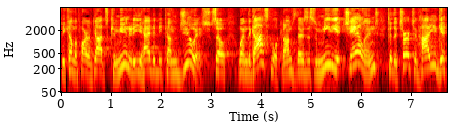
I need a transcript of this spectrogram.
become a part of God's community, you had to become Jewish. So when the gospel comes, there's this immediate challenge to the church of how do you get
